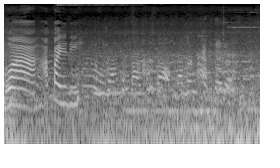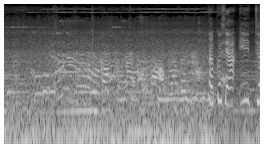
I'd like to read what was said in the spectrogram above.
Wah, apa ini? 那故乡一九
